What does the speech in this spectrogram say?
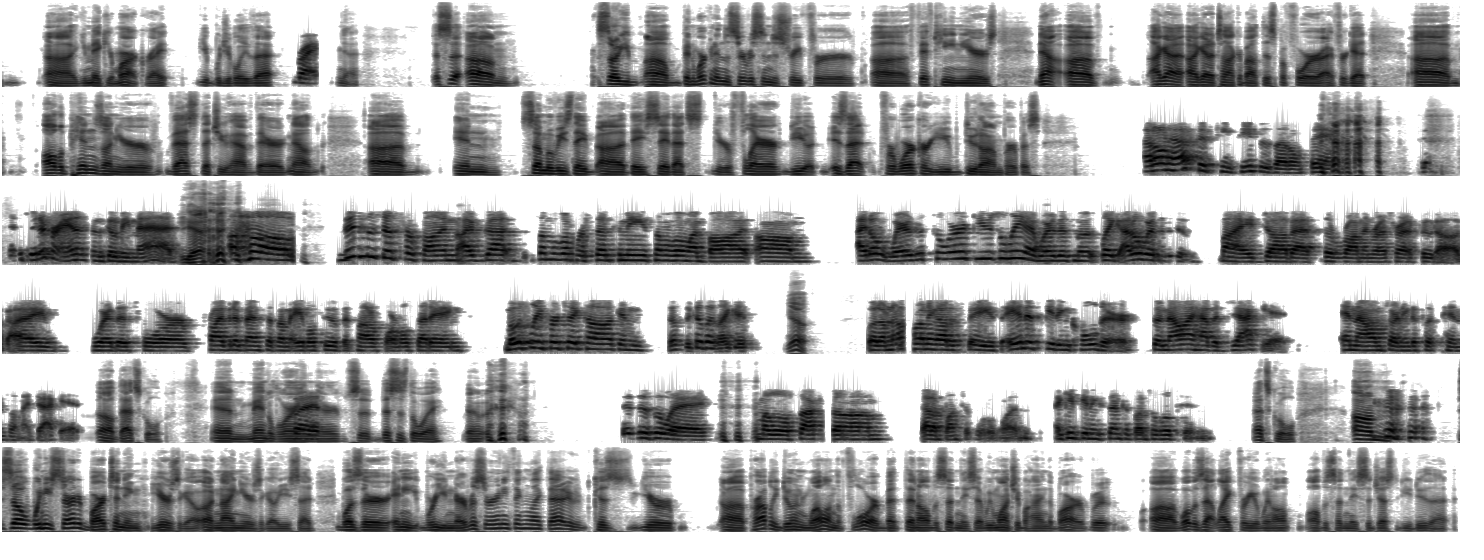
uh, you make your mark, right? You, would you believe that? Right. Yeah. This, um, so you've uh, been working in the service industry for uh, 15 years. Now, uh, I got I got to talk about this before I forget. Um, all the pins on your vest that you have there. Now, uh, in some movies, they uh, they say that's your flair. Do you is that for work or you do it on purpose? I don't have 15 pieces. I don't think. Jennifer Aniston's gonna be mad. Yeah. um, this is just for fun. I've got some of them were sent to me, some of them I bought. Um, I don't wear this to work usually. I wear this mo- like I don't wear this to my job at the ramen restaurant at Foo Dog. I wear this for private events if I'm able to, if it's not a formal setting. Mostly for TikTok and just because I like it. yeah. But I'm not running out of space, and it's getting colder. So now I have a jacket, and now I'm starting to put pins on my jacket. Oh, that's cool. And Mandalorian But- there. So this is the way. This is the way. my little sock thumb. Got a bunch of little ones. I keep getting sent a bunch of little pins. That's cool. Um, so when you started bartending years ago, uh, nine years ago, you said, was there any? Were you nervous or anything like that? Because you're uh, probably doing well on the floor, but then all of a sudden they said we want you behind the bar. But Uh, what was that like for you when all, all of a sudden they suggested you do that?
